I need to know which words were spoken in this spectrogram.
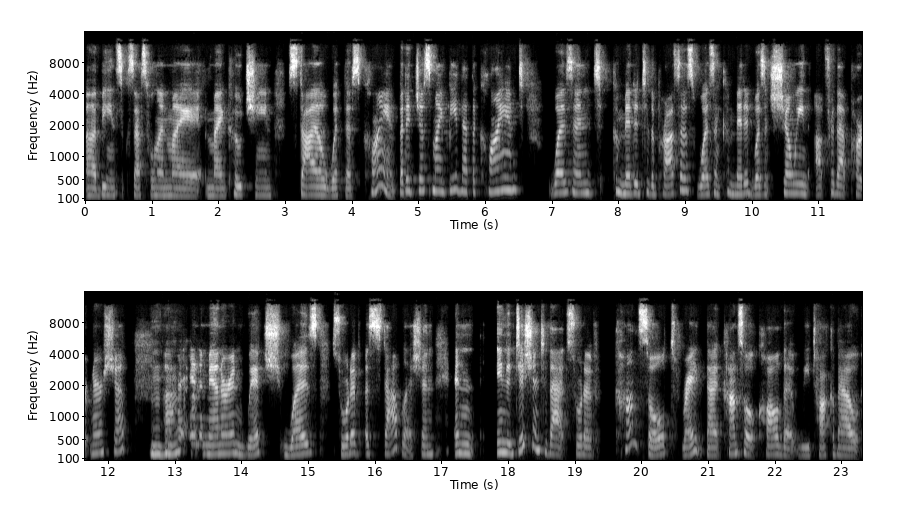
uh, being successful in my my coaching style with this client but it just might be that the client wasn't committed to the process, wasn't committed, wasn't showing up for that partnership mm-hmm. uh, in a manner in which was sort of established. And and in addition to that sort of consult, right? That consult call that we talk about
